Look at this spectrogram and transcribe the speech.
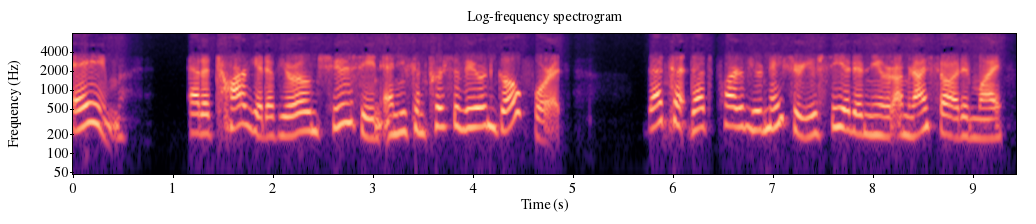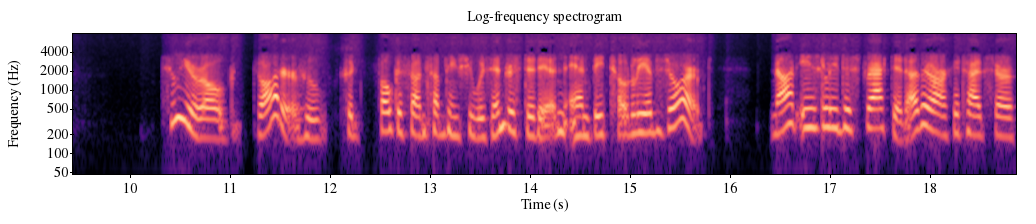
aim at a target of your own choosing, and you can persevere and go for it. That's a, that's part of your nature. You see it in your. I mean, I saw it in my two year old daughter who could focus on something she was interested in and be totally absorbed, not easily distracted. Other archetypes are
